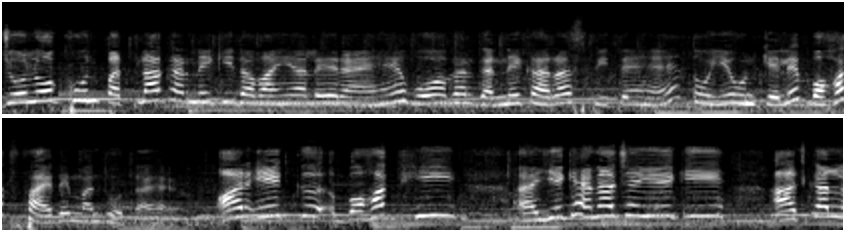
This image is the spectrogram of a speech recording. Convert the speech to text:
जो लोग खून पतला करने की दवाइयाँ ले रहे हैं, वो अगर गन्ने का रस पीते हैं तो ये उनके लिए बहुत फ़ायदेमंद होता है। और एक बहुत ही ये कहना चाहिए कि आजकल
